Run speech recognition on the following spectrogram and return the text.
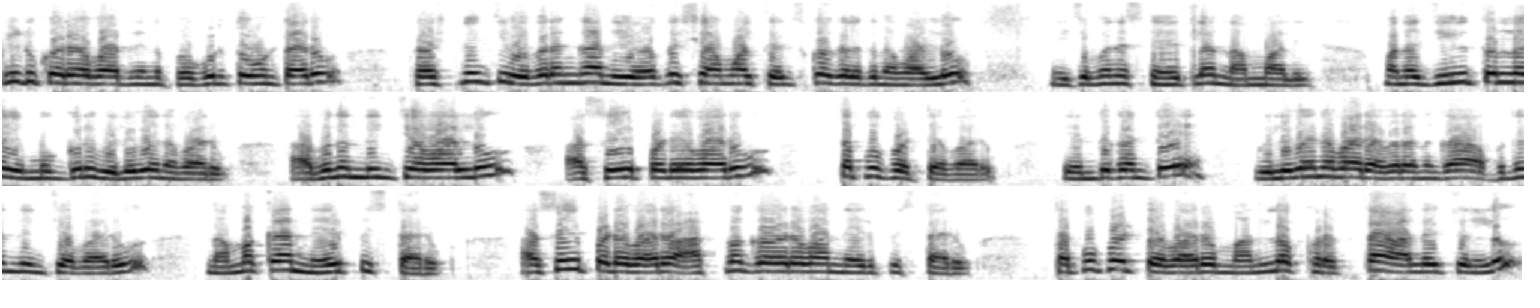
కీడుకొరే వారు నిన్ను పొగుడుతూ ఉంటారు. ప్రశ్నించి వివరంగా నీ యోగక్షేమాలు తెలుసుకోగలిగిన వాళ్ళు నిజమైన స్నేహితులను నమ్మాలి. మన జీవితంలో ఈ ముగ్గురు విలువైన వారు అభినందించే వాళ్ళు అసూయపడేవారు తప్పు పట్టేవారు. ఎందుకంటే విలువైన వారు ఎవరనగా అభినందించేవారు నమ్మకాన్ని నేర్పిస్తారు. అసూయపడేవారు ఆత్మగౌరవాన్ని నేర్పిస్తారు. తప్పు పట్టేవారు మనలో క్రొత్త ఆలోచనలు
